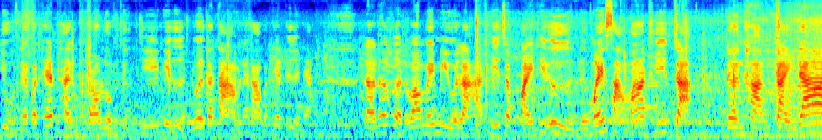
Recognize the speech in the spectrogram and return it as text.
อยู่ในประเทศไทยของเรารวมถึงที่ที่อื่นด้วยก็ตามนะคะประเทศอื่นเนี่ยแล้วถ้าเกิดว่าไม่มีเวลาที่จะไปที่อื่น หรือไม่สามารถที่จะเดินทางไกลได้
